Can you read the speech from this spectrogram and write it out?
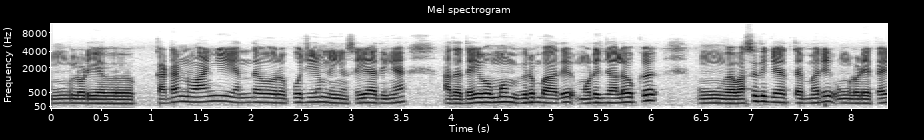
உங்களுடைய கடன் வாங்கி எந்த ஒரு பூஜையும் நீங்கள் செய்யாதீங்க. அதை தெய்வமும் விரும்பாது. முடிஞ்ச அளவுக்கு உங்கள் வசதிக்கு ஏற்ற மாதிரி உங்களுடைய கை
